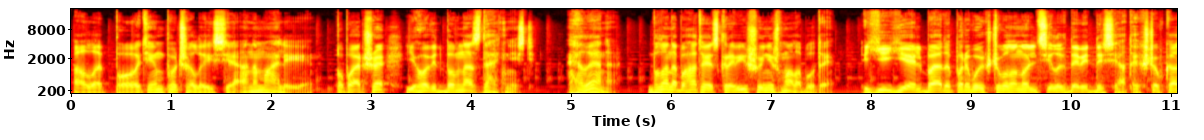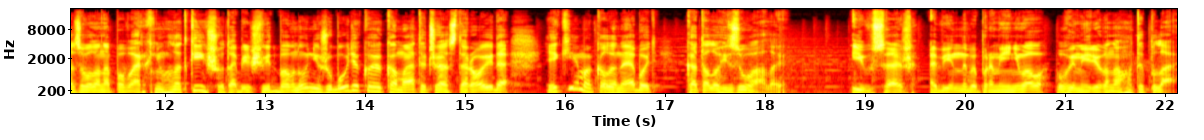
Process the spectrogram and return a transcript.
Але потім почалися аномалії. По-перше, його відбивна здатність. Гелена була набагато яскравішою, ніж мала бути. Її альбедо перевищувало 0,9, що вказувало на поверхню гладкішу та більш відбивну, ніж у будь-якої комети чи астероїда, які ми коли-небудь каталогізували. І все ж він не випромінював вимірюваного тепла.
